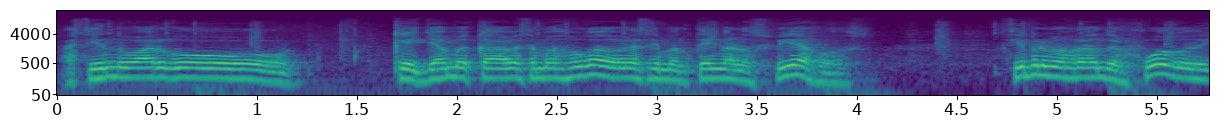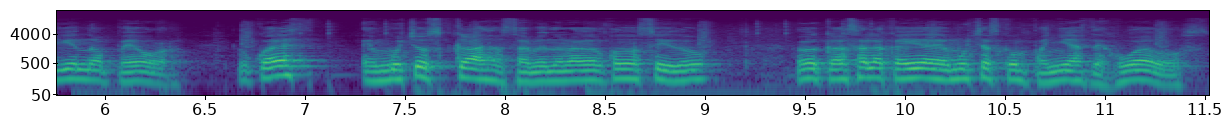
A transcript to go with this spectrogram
haciendo algo que llame cada vez a más jugadores y mantenga a los viejos. Siempre mejorando el juego y yendo a peor. Lo cual es, en muchos casos, tal vez no lo hayan conocido, lo que causa la caída de muchas compañías de juegos.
